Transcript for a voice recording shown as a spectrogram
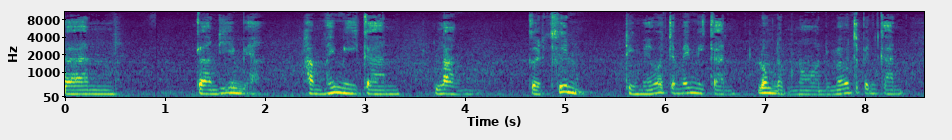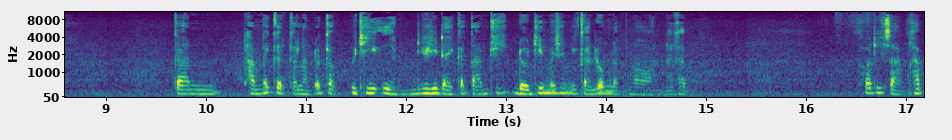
การการที่ทำให้มีการหลังเกิดขึ้น ถึงแม้ว่าจะไม่มีการร่วมหลับนอนถึงแม้ว่าจะเป็นการ การทำให้เกิดการหลับด้วยกับวิธีอื่น วิธีใดก็ตามโดยที่ไม่ใช่มีการร่วมหลับนอนนะครับ ข้อที่สามครับ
